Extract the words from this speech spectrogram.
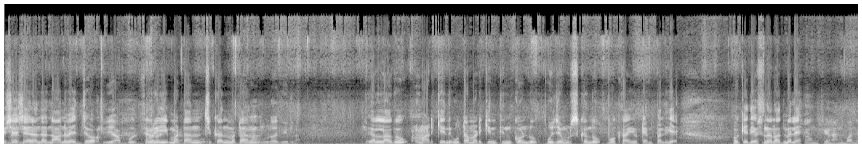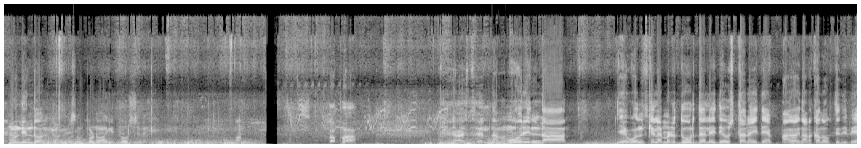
ವಿಶೇಷ ಏನಂದರೆ ನಾನ್ ವೆಜ್ಜು ಈ ಹಬ್ಬಕ್ಕೆ ಕುರಿ ಮಟನ್ ಚಿಕನ್ ಮಟನ್ ಉಡೋದಿಲ್ಲ ಎಲ್ಲದು ಮಾಡ್ಕೊಂಡು ಊಟ ಮಾಡ್ಕೊಂಡು ತಿಂದ್ಕೊಂಡು ಪೂಜೆ ಮುಗಿಸ್ಕೊಂಡು ಹೋಗ್ತಾ ಇದೀವಿ ಟೆಂಪಲ್ಗೆ ಓಕೆ ದೇವಸ್ಥಾನದಲ್ಲಿ ಆದಮೇಲೆ ಮುಂದಿಂದು ಸಂಪೂರ್ಣವಾಗಿ ತೋರಿಸಿವೆ. ಪಾಪ ಜಾಸ್ತಿ ಏನು ನಮ್ಮೂರಿಂದ ಒಂದು ಕಿಲೋಮೀಟ್ರ್ ದೂರದಲ್ಲಿ ದೇವಸ್ಥಾನ ಇದೆ. ಹಾಗಾಗಿ ನಡ್ಕೊಂಡು ಹೋಗ್ತಿದ್ದೀವಿ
